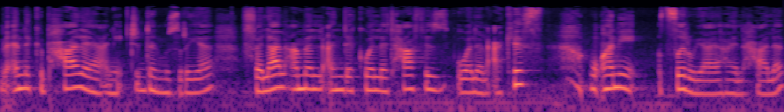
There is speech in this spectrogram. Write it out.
لأنك بحالة يعني جدا مزرية فلا العمل عندك ولا تحافز ولا العكس وأني تصير وياي هاي الحالة.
